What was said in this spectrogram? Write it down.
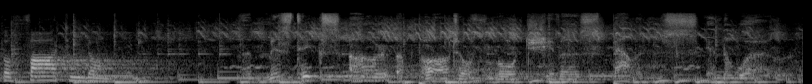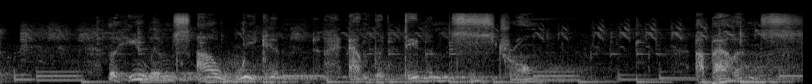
for far too long. The mystics are a part of Lord Shiva's balance in the world. The humans are weakened and the demons strong. A balance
